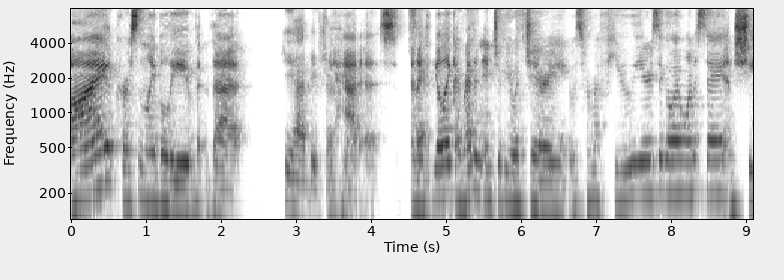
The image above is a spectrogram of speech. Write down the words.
I personally believe that He had beef jerky. he had it. And I feel like I read an interview with Jerri. It was from a few years ago, I want to say. And she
